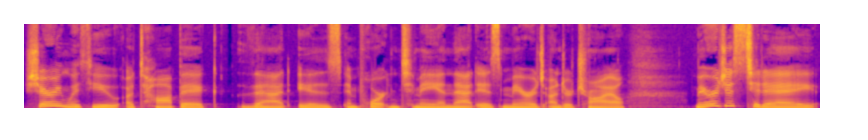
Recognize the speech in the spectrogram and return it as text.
sharing with you a topic that is important to me, and that is marriage under trial. Marriages today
